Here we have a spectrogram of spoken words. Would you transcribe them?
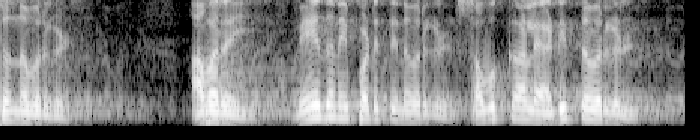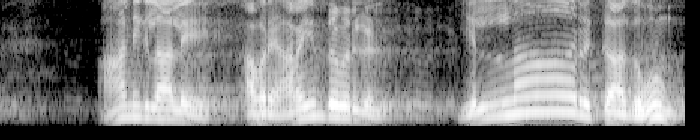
சொன்னவர்கள் அவரை வேதனைப்படுத்தினவர்கள் சவுக்காலை அடித்தவர்கள் ஆணிகளாலே அவரை அறைந்தவர்கள் எல்லாருக்காகவும்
